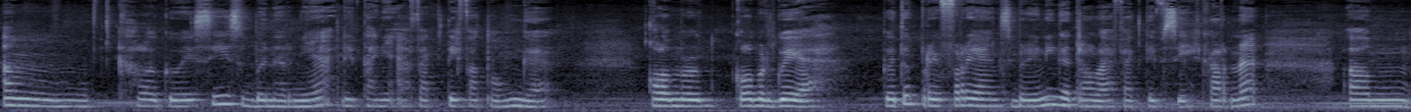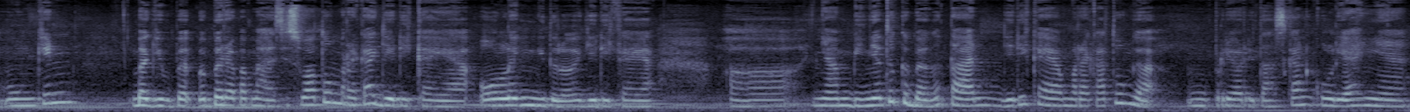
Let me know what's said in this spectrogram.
Em, kalau gue sih sebenarnya ditanya efektif atau enggak kalau menurut kalau menurut gue ya gue tuh prefer yang sebenarnya ini nggak terlalu efektif sih karena em, mungkin bagi be- beberapa mahasiswa tuh mereka jadi kayak oleng gitu loh jadi kayak eh, nyambinya tuh kebangetan. Jadi kayak mereka tuh nggak memprioritaskan kuliahnya.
